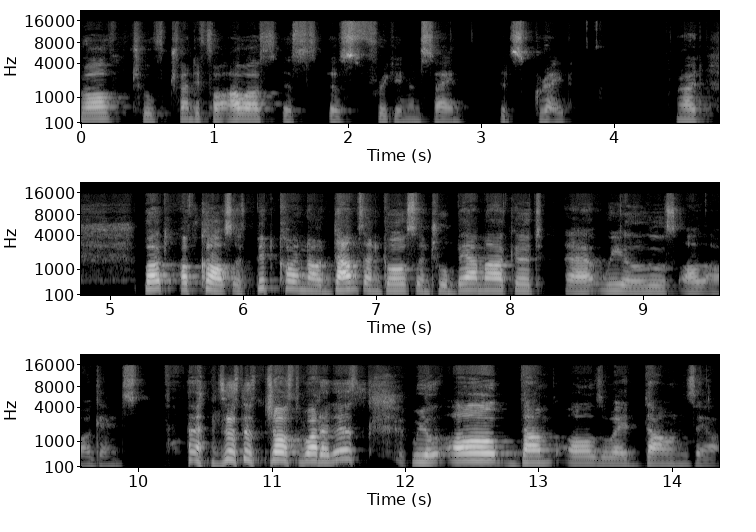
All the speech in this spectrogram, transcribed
12 to 24 hours is, is freaking insane. It's great, right? But of course, if Bitcoin now dumps and goes into a bear market, uh, we'll lose all our gains. this is just what it is. We'll all dump all the way down there.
